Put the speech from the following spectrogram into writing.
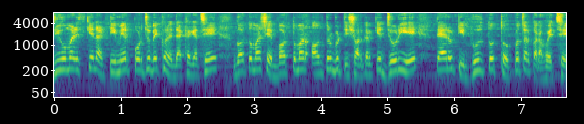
রিউমার স্কেনার টিমের পর্যবেক্ষণে দেখা গেছে, গত মাসে বর্তমান অন্তর্বর্তী সরকারকে জড়িয়ে তেরোটি ভুল তথ্য প্রচার করা হয়েছে।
